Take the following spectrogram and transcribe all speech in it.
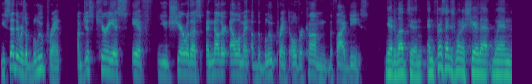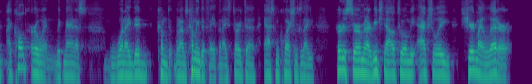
You said there was a blueprint. I'm just curious if you'd share with us another element of the blueprint to overcome the five Ds. Yeah, I'd love to. And, and first, I just want to share that when I called Erwin McManus, when I did come to, when I was coming to faith, and I started to ask him questions because I heard his sermon. I reached out to him. He actually shared my letter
